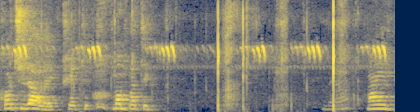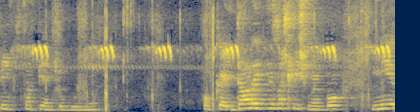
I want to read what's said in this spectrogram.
Chodź dalej, przyjaciel. Mam patyk. No. Mamy 5 na 5 ogólnie. Okej, dalej nie zaszliśmy, bo mnie,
